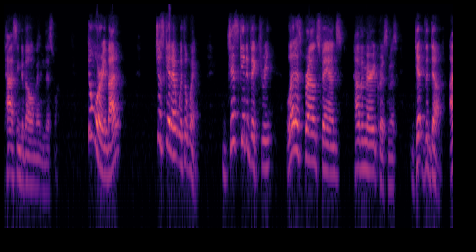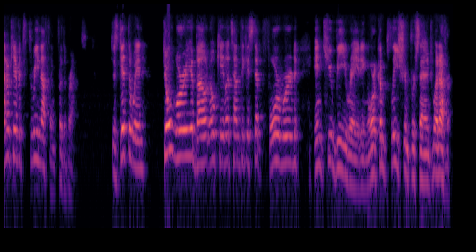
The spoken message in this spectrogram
passing development in this one. Don't worry about it. Just get out with a win. Just get a victory. Let us Browns fans have a Merry Christmas. Get the dub. I don't care if it's 3 nothing for the Browns. Just get the win. Don't worry about, okay, let's have them take a step forward in QB rating or completion percentage, whatever.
